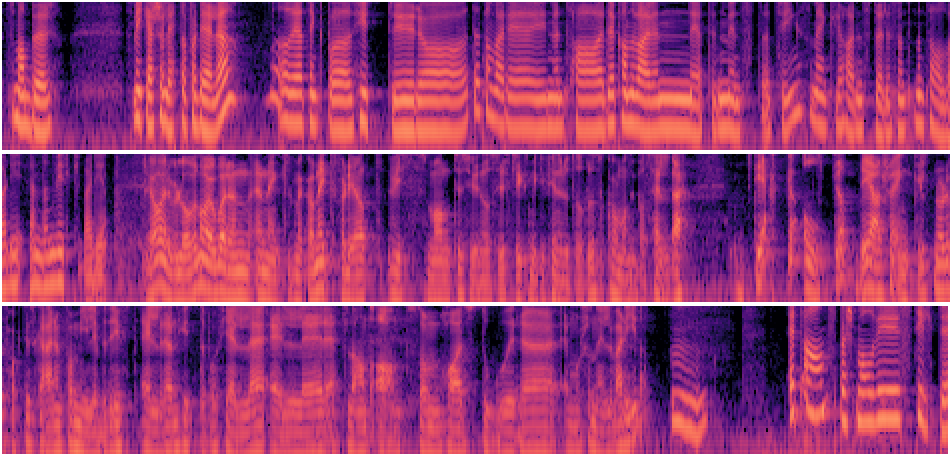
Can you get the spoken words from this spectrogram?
som man bør Som ikke er så lett å fordele. Og jeg tenker på hytter og Det kan være inventar. Det kan være ned til den minste ting som egentlig har en større sentimentalverdi enn den virkelige verdien. Ja, arveloven har jo bare en, en enkel mekanikk. fordi at hvis man til syvende og sist liksom ikke finner ut av det, så kan man jo bare selge det. Det er ikke alltid at det er så enkelt når det faktisk er en familiebedrift eller en hytte på fjellet eller et eller annet annet som har stor eh, emosjonell verdi. Da. Mm. Et annet spørsmål vi stilte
